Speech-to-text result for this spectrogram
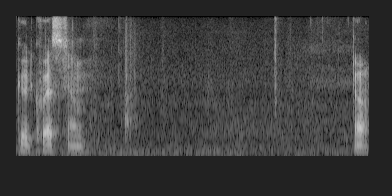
Good question. Oh.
